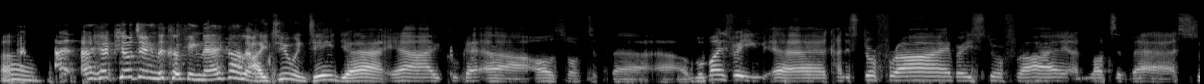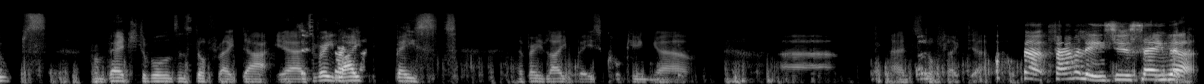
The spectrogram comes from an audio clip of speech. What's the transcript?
oh, I, I hope you're doing the cooking there, Carlo. I do indeed. Yeah, yeah. I cook uh, all sorts of. Uh, uh, but mine's very uh, kind of stir fry, very stir fry, and lots of uh, soups from vegetables and stuff like that. Yeah, it's a very light based, a very light based cooking. Um, uh, and stuff like that. About families, you're saying that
